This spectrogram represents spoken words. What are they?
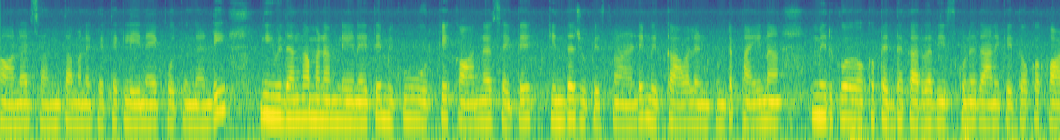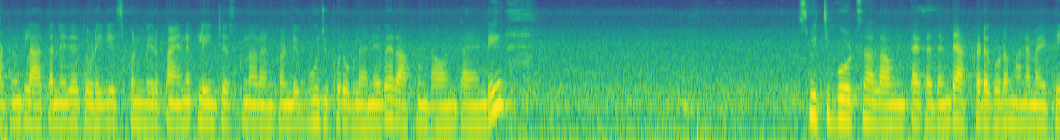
కార్నర్స్ అంతా మనకైతే క్లీన్ అయిపోతుందండి. ఈ విధంగా మనం నేనైతే మీకు ఊరికే కార్నర్స్ అయితే కింద చూపిస్తున్నానండి. మీరు కావాలనుకుంటే పైన మీరు ఒక పెద్ద కర్ర తీసుకునే దానికైతే ఒక కాటన్ క్లాత్ అనేది తొడిగేసుకొని మీరు పైన క్లీన్ చేసుకున్నారనుకోండి బూజు పురుగులు అనేవి రాకుండా ఉంటాయండి. స్విచ్ బోర్డ్స్ అలా ఉంటాయి కదండి. అక్కడ కూడా మనమైతే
